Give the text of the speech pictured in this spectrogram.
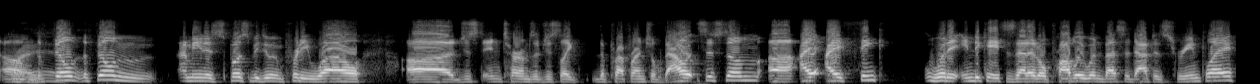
Um, Right. The film, the film I mean, is supposed to be doing pretty well. Uh, just in terms of just like the preferential ballot system, uh, I I think what it indicates is that it'll probably win Best Adapted Screenplay.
